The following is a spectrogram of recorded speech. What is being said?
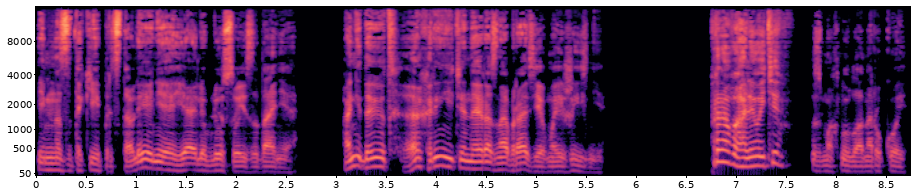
Именно за такие представления я люблю свои задания. Они дают охренительное разнообразие в моей жизни. «Проваливайте», — взмахнула она рукой.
